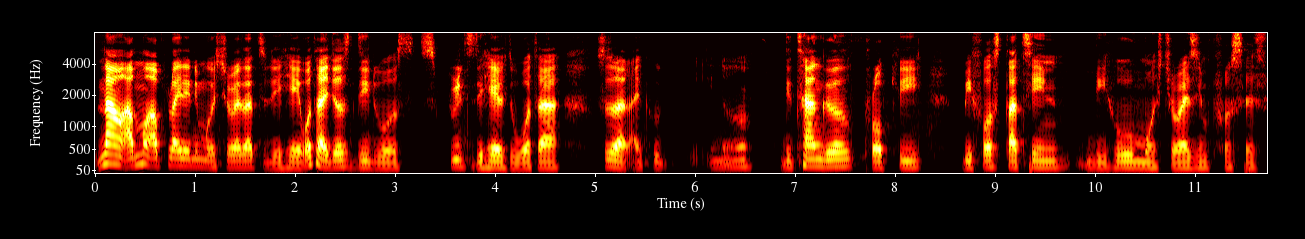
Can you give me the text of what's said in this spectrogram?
Now i've not applied any moisturizer to the hair. What i just did was spritz the hair with water so that i could you know, detangle properly before starting the whole moisturizing process.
